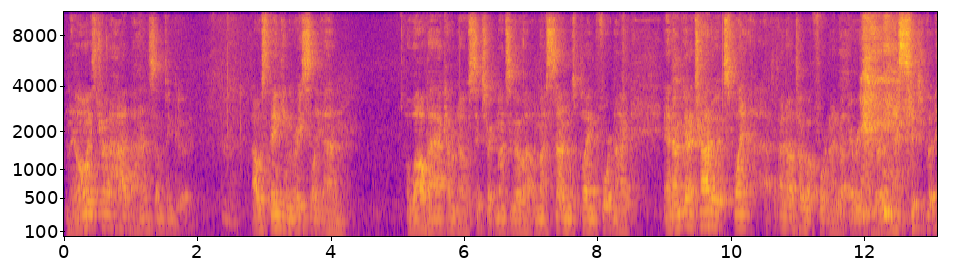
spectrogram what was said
And they always try to hide behind something good. I was thinking recently, um, a while back, I don't know, six or eight months ago, uh, my son was playing Fortnite. And I'm going to try to explain, I know I talk about Fortnite about every message, but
